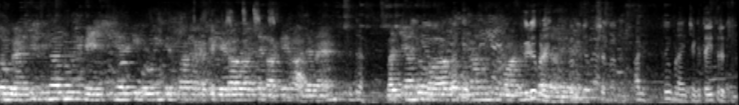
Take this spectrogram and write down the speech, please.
ਸੋ ਗ੍ਰੰਥੀ ਸਿੰਘਾਂ ਨੂੰ ਵੀ ਬੇਨਤੀ ਹੈ ਕਿ ਉਹ ਵੀ ਕਿਰਪਾ ਕਰਕੇ ਜਿਹੜਾ ਵਾ ਇੱਥੇ ਲਾਗੇ ਹਾਜ਼ਰ ਹੈ ਬੱਚਿਆਂ ਤੋਂ ਬਾਅਦ ਉਹਨਾਂ ਨੂੰ ਸਨਮਾਨ ਵੀਡੀਓ ਬਣਾਈ। ਜਾਵੇਗਾ। ਅੱਜ ਤੂੰ ਬਣਾਈ। ਚੰਗੀ ਤਰ੍ਹਾਂ ਇੱਥੇ ਰੱਖੀ।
